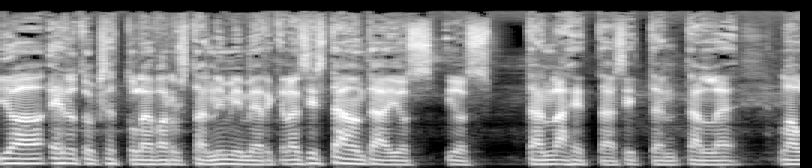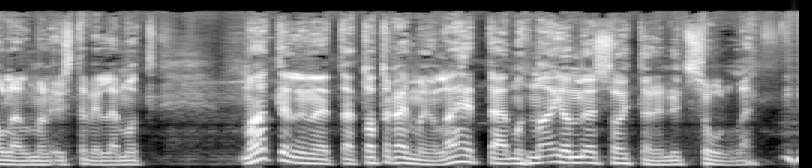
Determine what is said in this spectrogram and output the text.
ja ehdotukset tulee varustaa nimimerkillä. Siis tämä on tämä, jos, jos tämän lähettää sitten tälle laulelman ystäville, mutta mä ajattelin, että totta kai mä aion lähettää, mutta mä aion myös soittaa ne nyt sulle.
